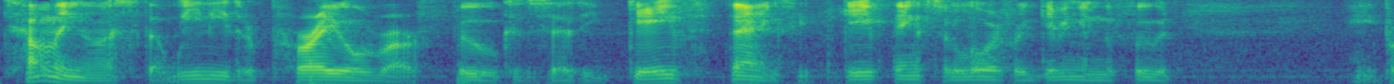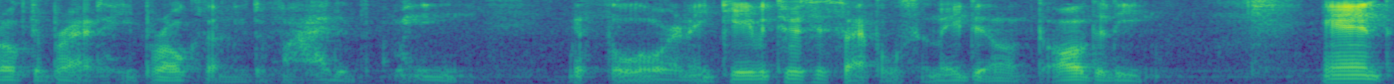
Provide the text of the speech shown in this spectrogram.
telling us that we need to pray over our food because it says he gave thanks. He gave thanks to the Lord for giving him the food. He broke the bread. He broke them. He divided them. He, with the Lord, and he gave it to his disciples, and they did all, all did eat. And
